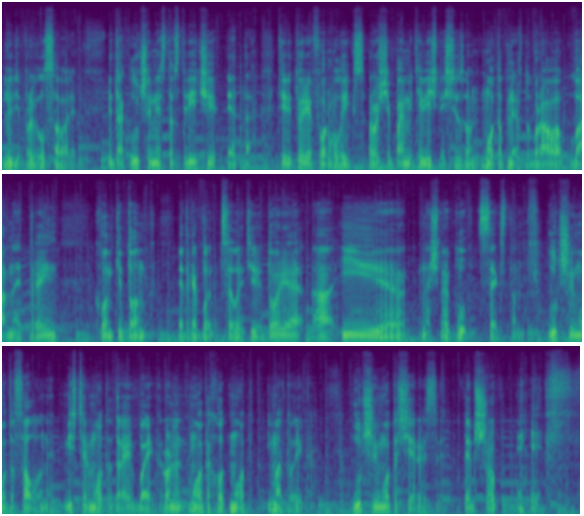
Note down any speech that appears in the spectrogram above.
люди проголосовали. Итак, лучшее место встречи – это территория Формулы X, Роща памяти Вечный сезон, Мотопляж Дубрава, War Train, Хонки Тонг, это как бы целая территория, а, и ночной клуб Секстон. Лучшие мотосалоны. Мистер Мото, Драйв Байк, Роллинг Мото, Хот Мод и Моторика. Лучшие мотосервисы. Эдшоп,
